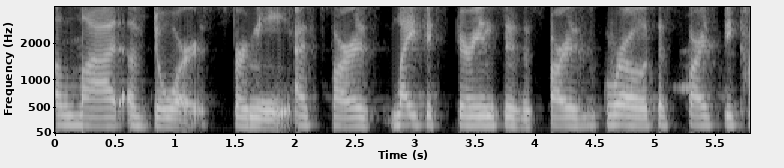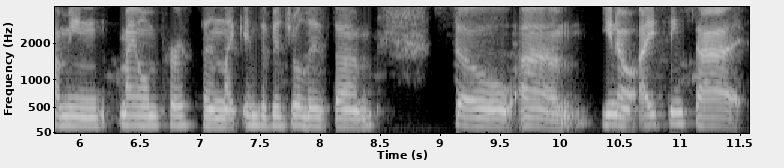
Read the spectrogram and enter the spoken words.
a lot of doors for me as far as life experiences, as far as growth, as far as becoming my own person, like individualism. So, um, you know, I think that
